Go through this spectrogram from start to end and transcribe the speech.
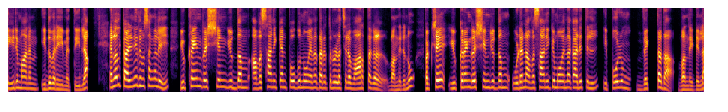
തീരുമാനം ഇതുവരെയും എത്തിയില്ല. എന്നാൽ കഴിഞ്ഞ ദിവസങ്ങളിൽ യുക്രൈൻ റഷ്യൻ യുദ്ധം അവസാനിക്കാൻ പോകുന്നു എന്ന തരത്തിലുള്ള ചില വാർത്തകൾ വന്നിരുന്നു. പക്ഷേ യുക്രൈൻ റഷ്യൻ യുദ്ധം ഉടൻ അവസാനിക്കുമോ എന്ന കാര്യത്തിൽ ഇപ്പോഴും വ്യക്തത വന്നിട്ടില്ല.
